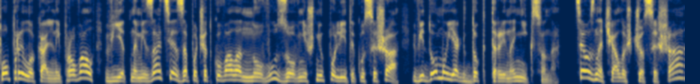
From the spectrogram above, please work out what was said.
Попри локальний провал, в'єтнамізація започаткувала нову зовнішню політику США, відому як доктрина Ніксона. Це означало, що США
